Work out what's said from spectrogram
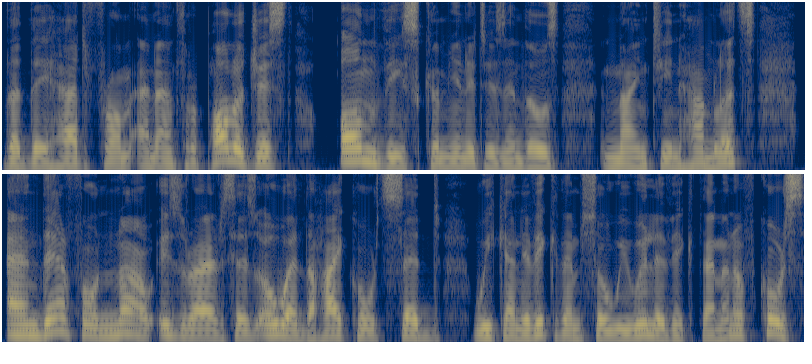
that they had from an anthropologist on these communities in those 19 hamlets. And therefore, now Israel says, oh, well, the High Court said we can evict them, so we will evict them. And of course,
